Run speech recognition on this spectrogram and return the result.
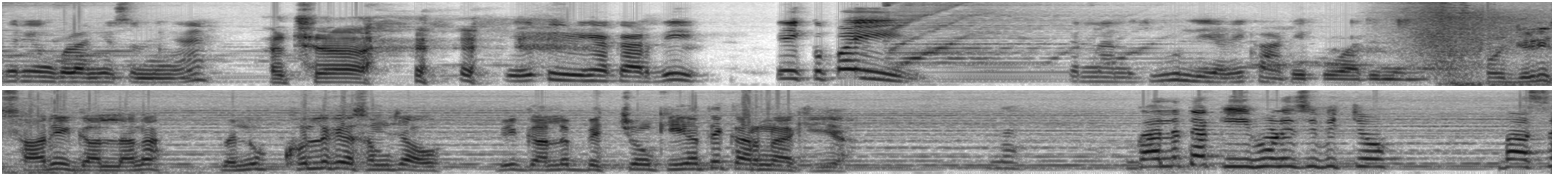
ਮੇਰੀ ਉਂਗਲਾਂ ਨਹੀਂ ਸੁਣਨੀਆਂ ਅੱਛਾ। ਇਹ ਪੀੜੀਆਂ ਕਰਦੀ। ਤੇ ਇੱਕ ਭਾਈ ਕੰਨਾਂ ਨੂੰ ਝੂਲੀ ਵਾਲੇ ਕਾਂਟੇ ਪਵਾ ਦੇ ਮੈਨੂੰ ਉਹ ਜਿਹੜੀ ਸਾਰੀ ਗੱਲ ਆ ਨਾ ਮੈਨੂੰ ਖੁੱਲ ਕੇ ਸਮਝਾਓ ਵੀ ਗੱਲ ਵਿੱਚੋਂ ਕੀ ਆ ਤੇ ਕਰਨਾ ਕੀ ਆ। ਲੈ ਗੱਲ ਤਾਂ ਕੀ ਹੋਣੀ ਸੀ ਵਿੱਚੋਂ? ਬਸ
